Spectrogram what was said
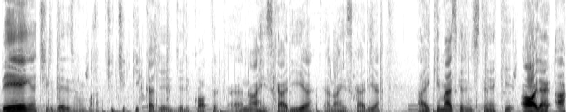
bem antigo deles, uma titiquica de, de helicóptero. Eu não arriscaria, eu não arriscaria. Aí que mais que a gente tem aqui? Olha, a,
